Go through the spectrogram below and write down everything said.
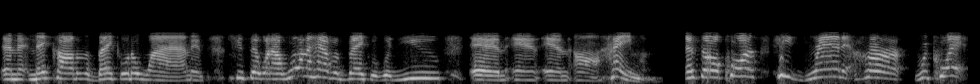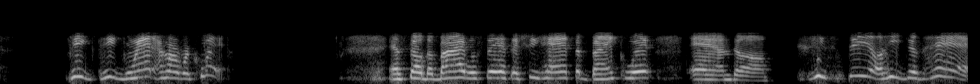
and they called it a banquet of wine. And she said, "Well, I want to have a banquet with you and and and uh, Haman." And so, of course, he granted her request. He he granted her request. And so the Bible says that she had the banquet, and uh, he still he just had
